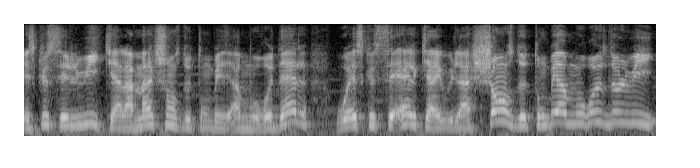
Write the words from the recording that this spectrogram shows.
Est-ce que c'est lui qui a la malchance de tomber amoureux d'elle ou est-ce que c'est elle qui a eu la chance de tomber amoureuse de lui?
